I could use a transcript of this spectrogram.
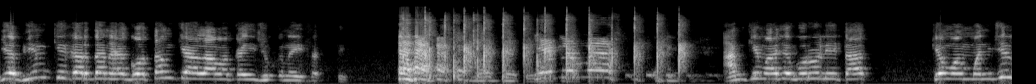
ये भीम की गर्दन है गौतम के अलावा कहीं झुक नहीं सकती। आणखी माझे गुरु लिहितात कि वो मंजिल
